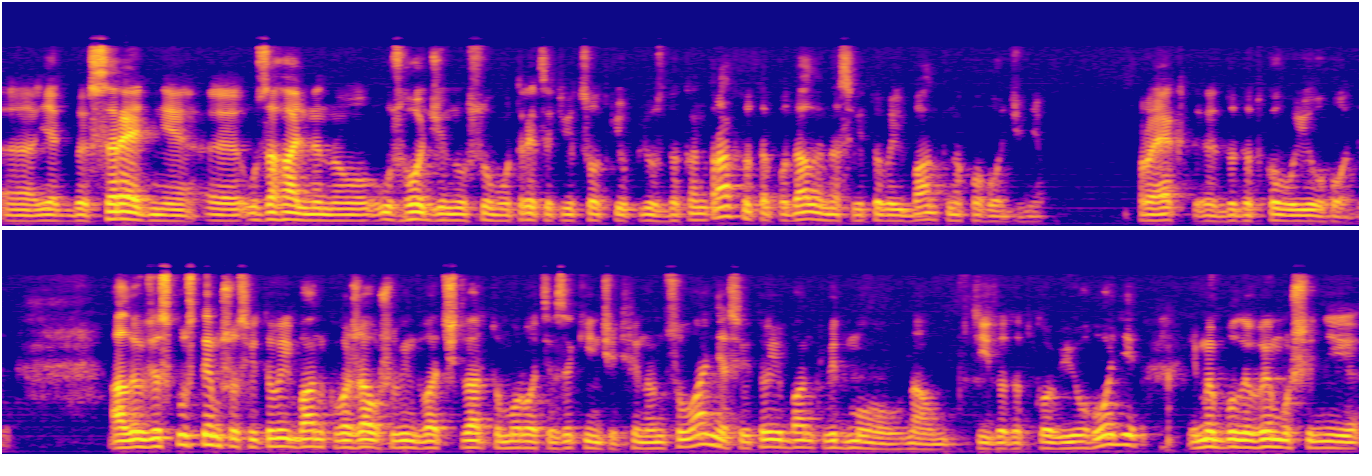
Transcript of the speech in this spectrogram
е, якби середнє е, узагальнену узгоджену суму 30% плюс до контракту та подали на Світовий банк на погодження проект е, додаткової угоди. Але у зв'язку з тим, що Світовий банк вважав, що він у 2024 році закінчить фінансування, Світовий банк відмовив нам в тій додатковій угоді, і ми були вимушені,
